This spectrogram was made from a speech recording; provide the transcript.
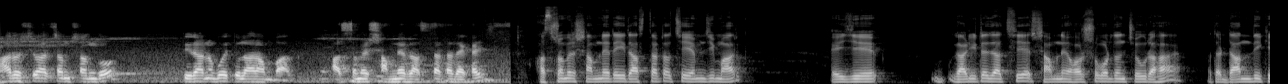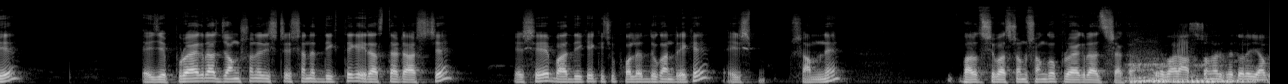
ভারত সেবাশ্রম সংঘ, তিরানব্বই তুলারাম বাগ। আশ্রমের সামনের রাস্তাটা দেখাই। আশ্রমের সামনের এই রাস্তাটা হচ্ছে এমজি মার্গ এই যে গাড়িটা যাচ্ছে, সামনে হর্ষবর্ধন চৌরাহা, অর্থাৎ ডান দিকে। এই যে প্রয়াগরাজ জংশনের স্টেশনের দিক থেকে এই রাস্তাটা আসছে। এসে বাদিকে কিছু ফলের দোকান রেখে এই সামনে ভারত সেবাশ্রম সংঘ প্রয়াগরাজ শাখা। এবার আশ্রমের ভেতরে যাব।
